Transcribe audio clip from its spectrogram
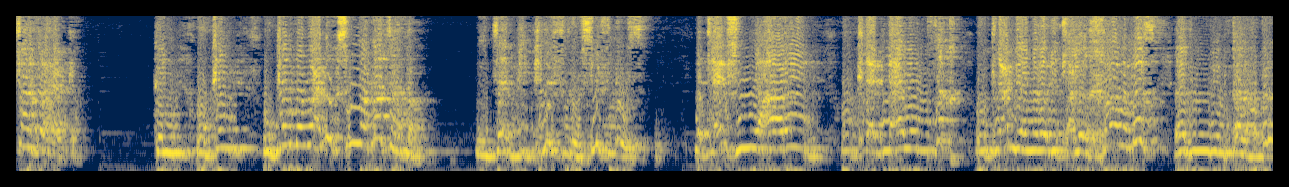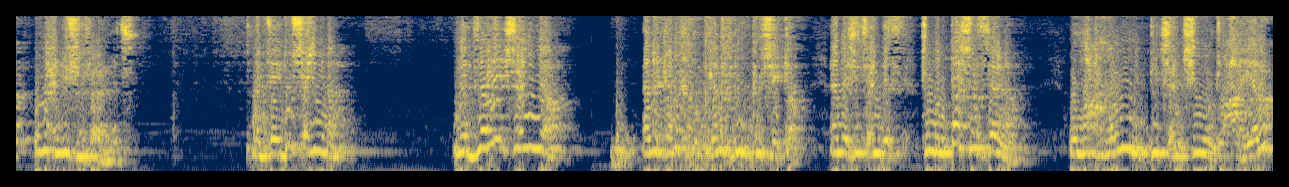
تهضر هكا. كان وكان وكان ما وعدكش ما تهضر. أنت بيك الفلوس الفلوس. ما تلعبش المعارض وتلعب معايا الرزق وتلعب لي أنا غادي يطلع لي الخار بس غادي نولي نبقى نهضر وما عنديش الفهمات ما تزايدوش علينا. ما تزايدش عليا. أنا كنخدم كنخدم كرشيكا أنا جيت عندي 18 سنة وما عمرني ما ديتش عند شي ولد العاهره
